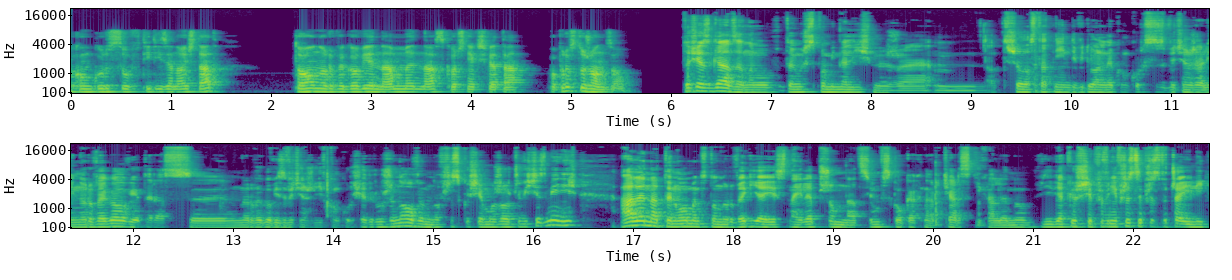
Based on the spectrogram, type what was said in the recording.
konkursu w TTZ Neustadt to Norwegowie nam na skoczniach świata po prostu rządzą. To się zgadza, no bo to już wspominaliśmy, że mm, no, trzy ostatnie indywidualne konkursy zwyciężali Norwegowie, teraz y, Norwegowie zwyciężyli w konkursie drużynowym, no wszystko się może oczywiście zmienić, ale na ten moment to Norwegia jest najlepszą nacją w skokach narciarskich, ale no jak już się pewnie wszyscy przyzwyczaili,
